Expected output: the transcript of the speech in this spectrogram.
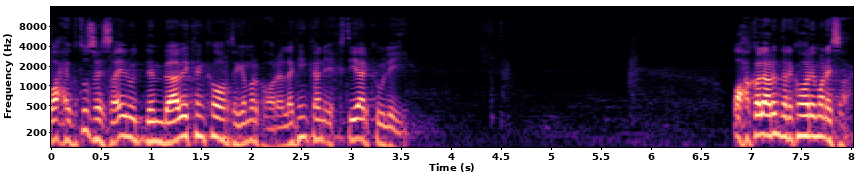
waxay kutusaysaa inuu dembaabay kan ka hortagay marka hore laakiin kan ikhtiyaarki u leeyahy waxaa kaloo arrintani ka hor imanaysaa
